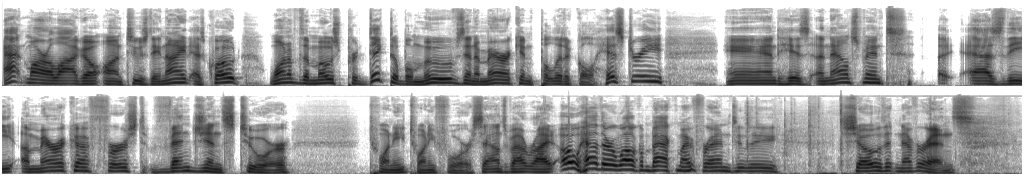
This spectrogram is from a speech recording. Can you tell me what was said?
at Mar-a-Lago on Tuesday night as, quote, one of the most predictable moves in American political history. And his announcement uh, as the America First Vengeance Tour 2024. Sounds about right. Oh, Heather, welcome back, my friend, to the show that never ends.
